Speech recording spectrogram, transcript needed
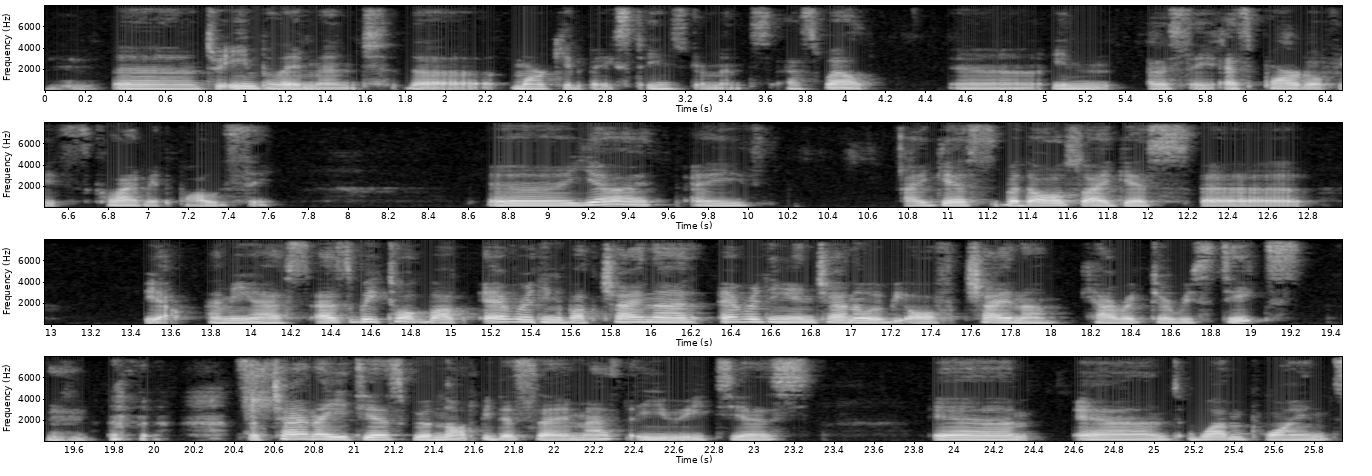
mm-hmm. to implement the market-based instruments as well in, let's say, as part of its climate policy. Uh, yeah, I, I, I, guess, but also I guess, uh, yeah, I mean, as, as we talk about everything about China, everything in China will be of China characteristics. Mm-hmm. so China ETS will not be the same as the EU ETS. Um, and one point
